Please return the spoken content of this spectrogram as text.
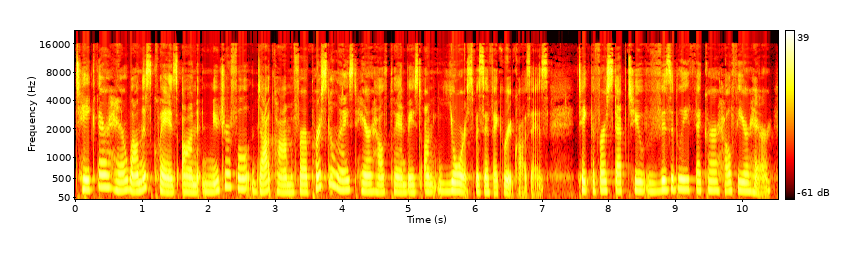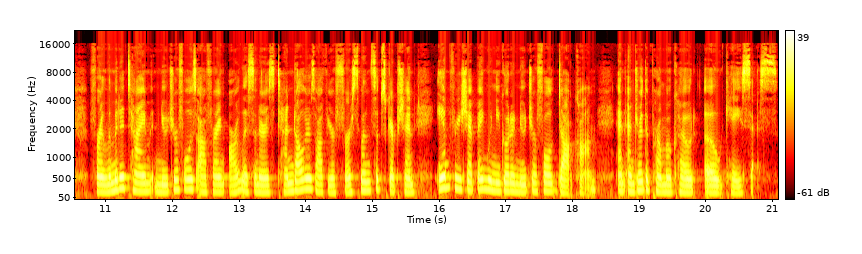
Take their hair wellness quiz on Nutrafol.com for a personalized hair health plan based on your specific root causes. Take the first step to visibly thicker, healthier hair. For a limited time, Nutrafol is offering our listeners $10 off your first month subscription and free shipping when you go to Nutrafol.com and enter the promo code OKSIS.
